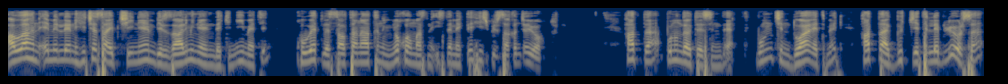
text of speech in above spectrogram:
Allah'ın emirlerini hiçe sahip çiğneyen bir zalimin elindeki nimetin, kuvvet ve saltanatının yok olmasını istemekte hiçbir sakınca yoktur. Hatta bunun da ötesinde, bunun için dua etmek, hatta güç yetirilebiliyorsa,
